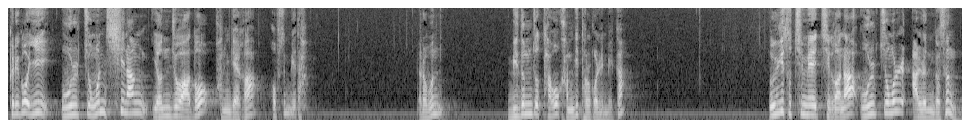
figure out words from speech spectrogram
그리고 이 우울증은 신앙 연주와도 관계가 없습니다. 여러분, 믿음 좋다고 감기 덜 걸립니까? 의기소침해지거나 우울증을 앓는 것은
